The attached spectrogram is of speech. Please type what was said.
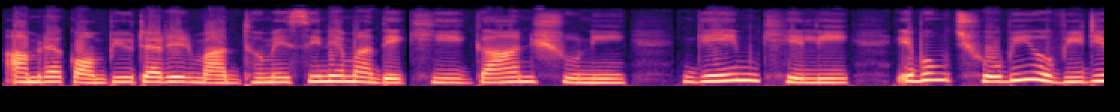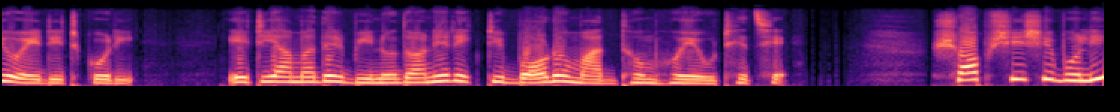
আমরা কম্পিউটারের মাধ্যমে সিনেমা দেখি, গান শুনি, গেম খেলি এবং ছবি ও ভিডিও এডিট করি। এটি আমাদের বিনোদনের একটি বড় মাধ্যম হয়ে উঠেছে। সবশেষে বলি,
